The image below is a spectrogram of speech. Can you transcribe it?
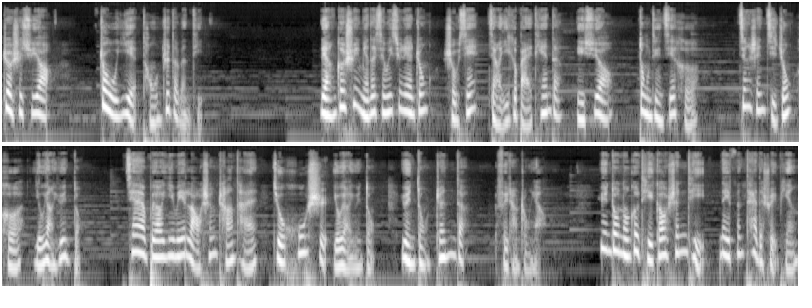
这是需要昼夜同治的问题。两个睡眠的行为训练中，首先讲一个白天的，你需要动静结合。精神集中和有氧运动，千万不要因为老生常谈就忽视有氧运动。运动真的非常重要，运动能够提高身体内分肽的水平，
